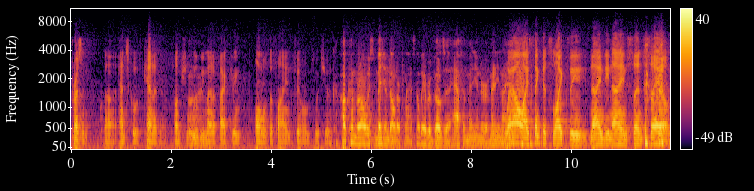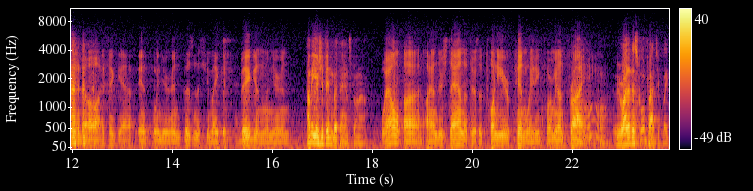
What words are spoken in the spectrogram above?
present uh, Ansco of Canada function. We'll be manufacturing all of the fine films which have How come they're always million-dollar plants? Nobody ever builds a half a million or a million and a half. Well, I think it's like the 99 cent sale, you know. I think yeah, in, when you're in business, you make it big, and when you're in, How many years you been with Ansco now? Well, uh, I understand that there's a 20-year pin waiting for me on Friday. Oh, you're right out of school practically.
